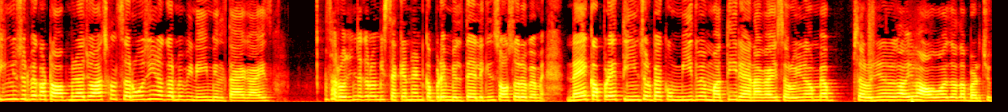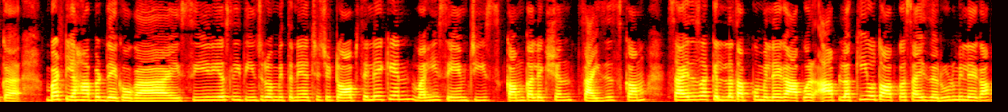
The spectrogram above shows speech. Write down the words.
तीन सौ रुपये का टॉप मिला जो आजकल सरोजी नगर में भी नहीं मिलता है गाइज़ सरोजनी नगर में भी सेकंड हैंड कपड़े मिलते हैं, लेकिन सौ सौ रुपये में। नए कपड़े तीन सौ रुपये की उम्मीद में मत ही रहना गाई सरोजनी नगर में अब सरोजनी नगर का भी भाव बहुत ज़्यादा बढ़ चुका है। बट यहाँ पर देखो गाइस सीरियसली तीन सौ रुपये में इतने अच्छे अच्छे टॉप थे, लेकिन वही सेम चीज़, कम कलेक्शन साइजेस कम। साइजेस का किल्लत आपको मिलेगा, आप अगर आप लकी हो तो आपका साइज़ ज़रूर मिलेगा।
